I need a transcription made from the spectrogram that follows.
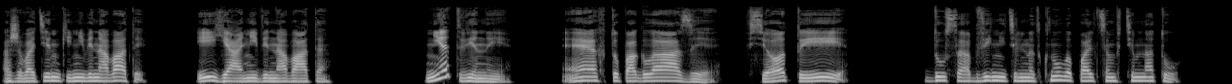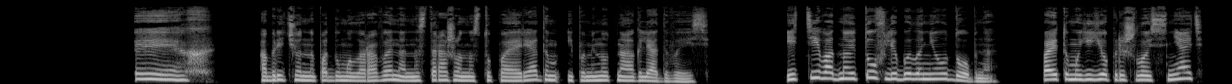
А животинки не виноваты. И я не виновата. Нет вины? Эх, тупоглазые, «Все ты!» Дуса обвинительно ткнула пальцем в темноту. «Эх!» — обреченно подумала Равена, настороженно ступая рядом и поминутно оглядываясь. Идти в одной туфле было неудобно, поэтому ее пришлось снять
